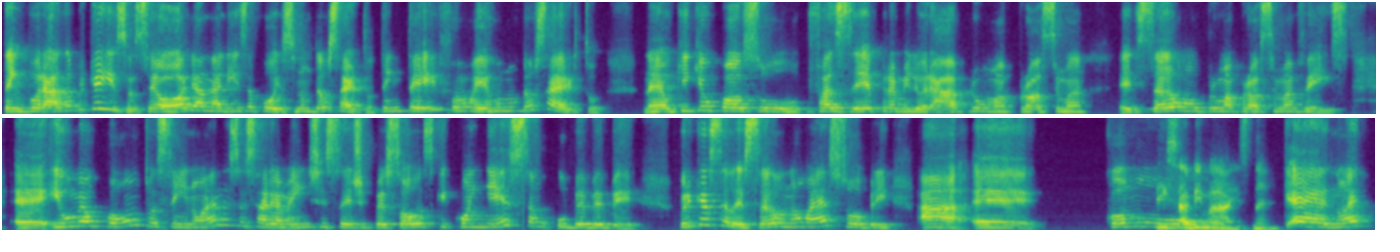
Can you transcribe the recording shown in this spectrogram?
temporada, porque é isso, você olha, analisa, pô, isso não deu certo, eu tentei, foi um erro, não deu certo, né? O que, que eu posso fazer para melhorar para uma próxima edição ou para uma próxima vez? É, e o meu ponto, assim, não é necessariamente seja pessoas que conheçam o BBB, porque a seleção não é sobre, ah, é, como... Quem sabe mais, né? É, não é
